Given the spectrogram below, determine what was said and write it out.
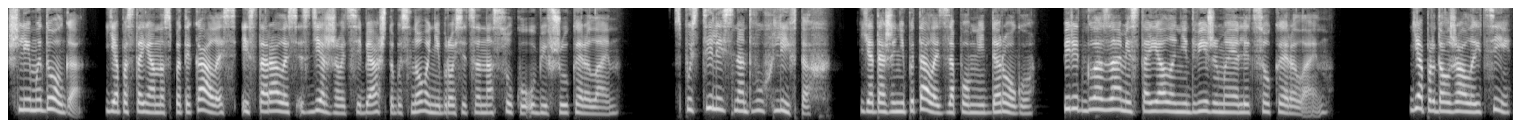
Шли мы долго. Я постоянно спотыкалась и старалась сдерживать себя, чтобы снова не броситься на суку, убившую Кэролайн. Спустились на двух лифтах. Я даже не пыталась запомнить дорогу. Перед глазами стояло недвижимое лицо Кэролайн. Я продолжала идти,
